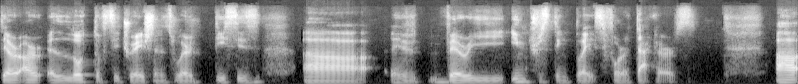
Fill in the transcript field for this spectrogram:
there are a lot of situations where this is uh, a very interesting place for attackers. Uh,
